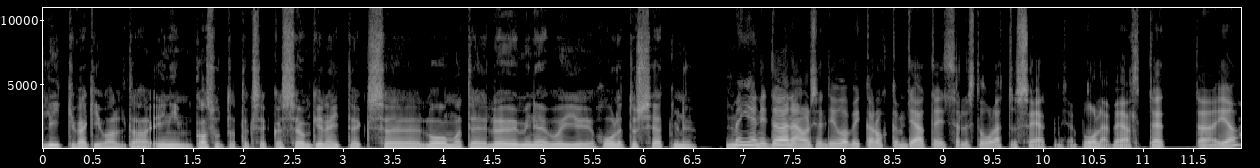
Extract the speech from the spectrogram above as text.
liiki vägivalda enim kasutatakse, kas see ongi näiteks äh, loomade löömine või hooletusse jätmine? meieni tõenäoliselt jõuab ikka rohkem teateid sellest hooletusse jätmise poole pealt, et äh, jah,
